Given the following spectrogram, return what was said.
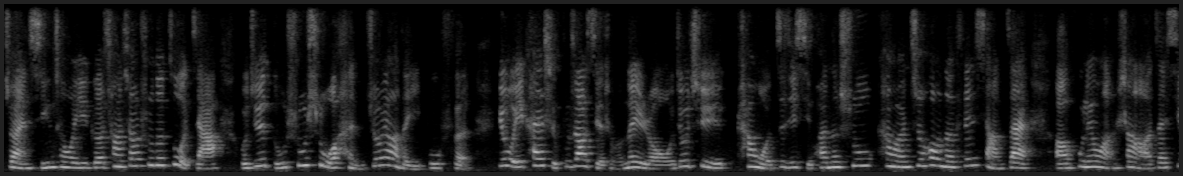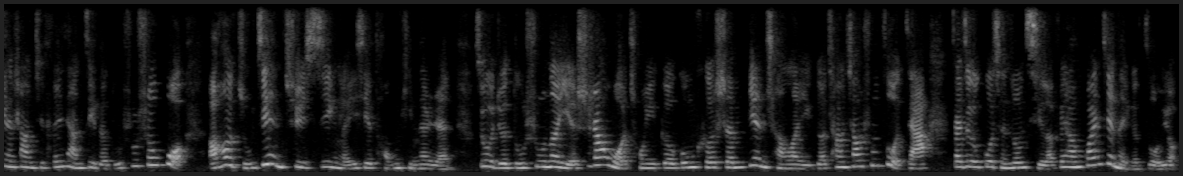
转型成为一个畅销书的作家。我觉得读书是我很重要的一部分，因为我一开始不知道写什么内容，我就去看我自己喜欢的书，看完之后呢，分享在呃互联网上啊，在线上去分享自己的读书收获，然后逐渐去吸引了一些同频的人。所以我觉得读书呢，也是让我从一个工科生变成了一个畅销书作家，在这个过程中起了非常关关键的一个作用。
